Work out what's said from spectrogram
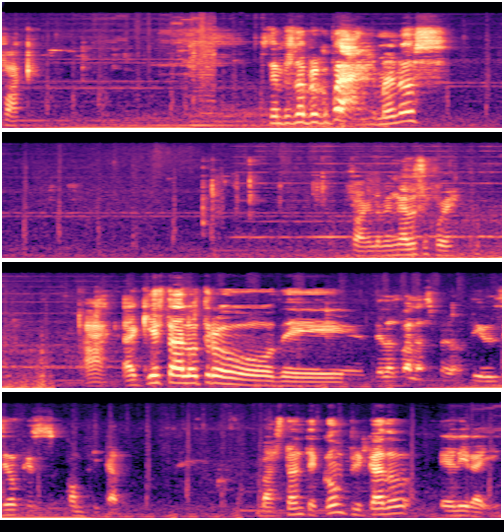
Fuck. Estoy empezando a preocupar, hermanos. Fuck, la bengala se fue. Ah, aquí está el otro de, las balas, pero les digo que es complicado. Bastante complicado el ir ahí.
